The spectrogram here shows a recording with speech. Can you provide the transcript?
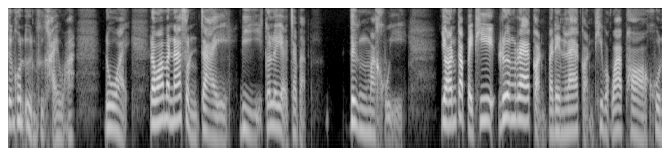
ซึ่งคนอื่นคือใครวะด้วย แล้วว่ามันน่าสนใจดีก็เลยอยากจะแบบดึงมาคุย ย้อนกลับไปที่เรื่องแรกก่อนประเด็นแรกก่อนที่บอกว่าพอคุณ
